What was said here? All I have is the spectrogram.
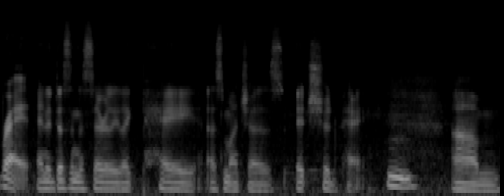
right. and it doesn't necessarily like pay as much as it should pay. Hmm. Um,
